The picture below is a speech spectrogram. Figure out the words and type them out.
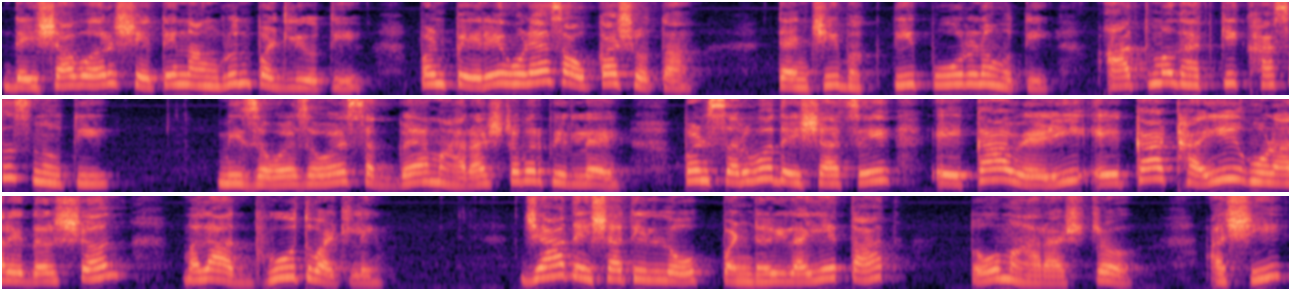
देशावर शेते नांगरून पडली होती पण पेरे होण्यास अवकाश होता. त्यांची भक्ती पूर्ण होती. आत्मघातकी खासच नव्हती. मी जवळजवळ सगळ्या महाराष्ट्रभर फिरले आहे पण सर्व देशाचे एका वेळी एका ठाई होणारे दर्शन मला अद्भुत वाटले. ज्या देशातील लोक पंढरीला येतात तो महाराष्ट्र. अशी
